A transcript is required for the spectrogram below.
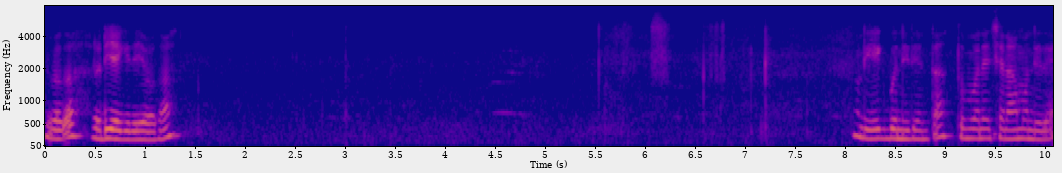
ಇವಾಗ ರೆಡಿಯಾಗಿದೆ ಇವಾಗ. ನೋಡಿ ಹೇಗೆ ಬಂದಿದೆ ಅಂತ ತುಂಬಾ ಚೆನ್ನಾಗಿ ಬಂದಿದೆ.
